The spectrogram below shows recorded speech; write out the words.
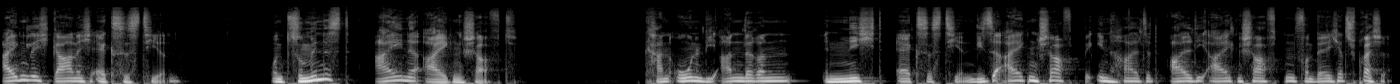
eigentlich gar nicht existieren. Und zumindest eine Eigenschaft kann ohne die anderen nicht existieren. Diese Eigenschaft beinhaltet all die Eigenschaften, von der ich jetzt spreche.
